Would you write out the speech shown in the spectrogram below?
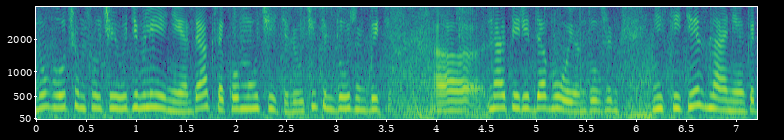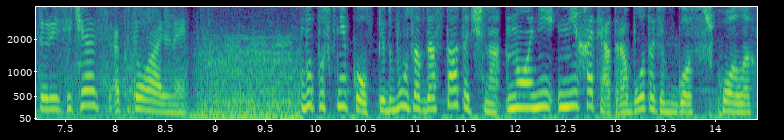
ну, в лучшем случае, удивление, да, к такому учителю. Учитель должен быть э, на передовой, он должен нести те знания, которые сейчас актуальны. Выпускников педвузов достаточно, но они не хотят работать в госшколах.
